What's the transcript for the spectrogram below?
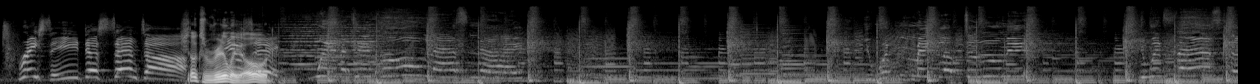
Tracy DeSanta. She looks really old. Music. When I came home last night, you wouldn't make love to me. You went faster.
